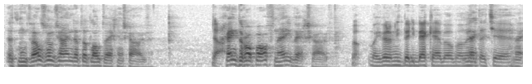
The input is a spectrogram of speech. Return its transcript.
het moet wel zo zijn dat het lood weg kan schuiven. Ja. Geen drop-off, nee, wegschuiven. nou, maar je wil hem niet bij die bek hebben op het moment Nee, dat je... Nee.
